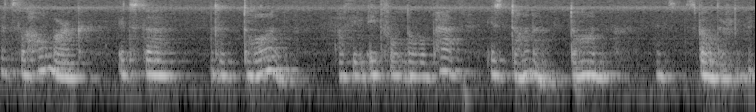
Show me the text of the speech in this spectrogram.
That's the hallmark. It's the, the dawn of the Eightfold Noble Path is dana, dawn. It's spelled differently.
